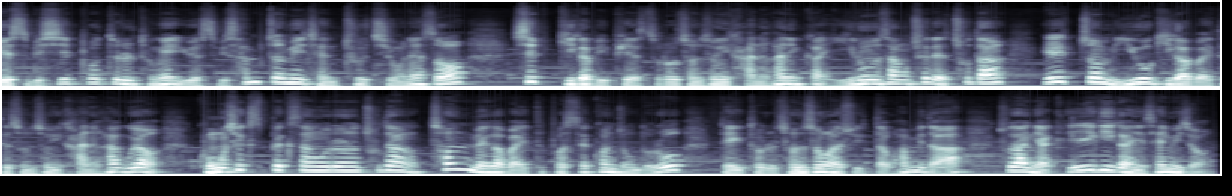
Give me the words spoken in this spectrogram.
USB-C 포트를 통해 USB 3.2 Gen2 지원해서 10GBps로 전송이 가능하니까 이론상 최대 초당 1.25GB 전송이 가능하고요. 공식 스펙상으로는 초당 1000MB/s 정도로 데이터를 전송할 수 있다고 합니다. 초당 약 1기가인 셈이죠.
